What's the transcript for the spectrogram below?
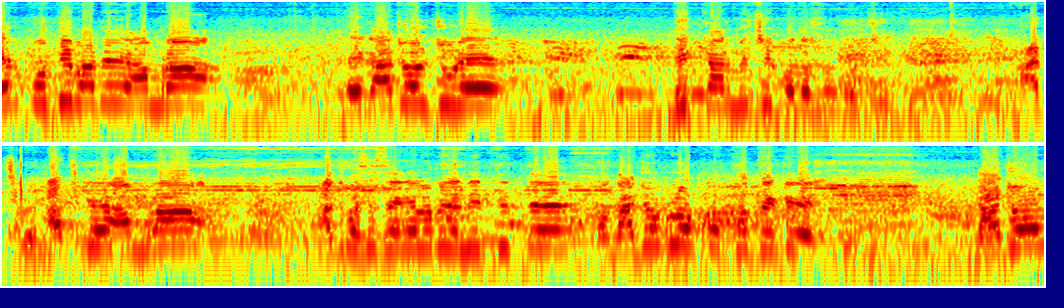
এর প্রতিবাদে আমরা এই গাজল জুড়ে ধিক্কার মিছিল প্রদর্শন করছি। আজকে? আজকে আমরা আদিবাসী সেঙ্গেল নেতৃত্বে ও গাজল ব্লক পক্ষ থেকে গাজল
